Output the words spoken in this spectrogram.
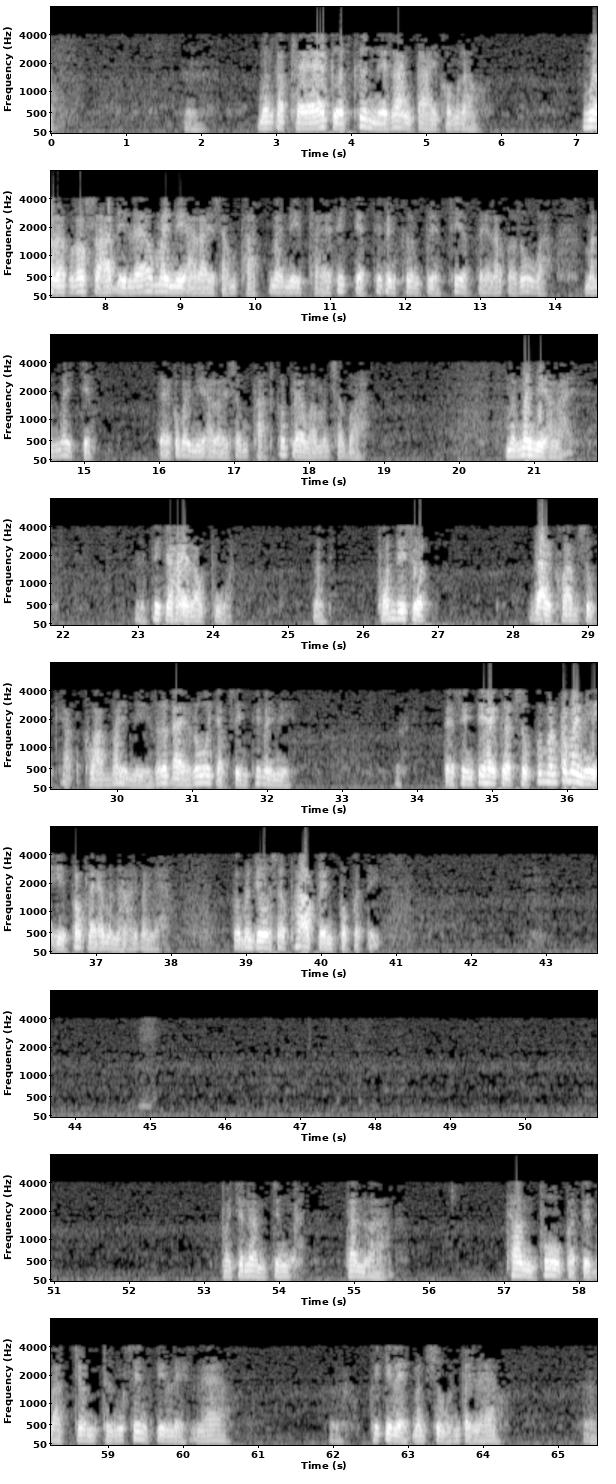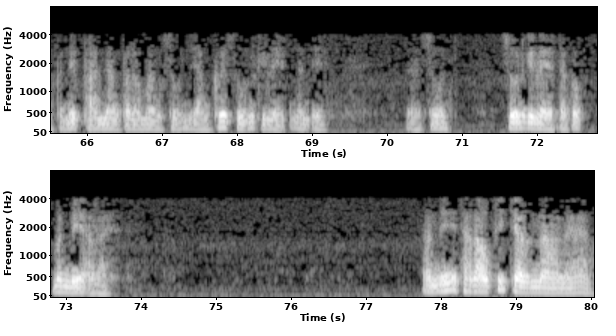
เหมือนกับแผลเกิดขึ้นในร่างกายของเรา เมื่อเรารักษาดีแล้วไม่มีอะไรสัมผัส ไม่มีแผลที่เจ็บที่เป็นเครื่องเปรียบเทียบ แต่เราก็รู้ว่า มันไม่เจ็บ แต่ก็ไม่มีอะไรสัมผัส ก็แปลว่ามันสบาย มันไม่มีอะไรที่จะให้เราปวดผลที่สุดได้ความสุขจากความไม่มี หรือได้รู้จากสิ่งที่ไม่มี แต่สิ่งที่ให้เกิดสุขก็มันก็ไม่มีอีกเพราะแผลมันหายไปแล้ว ก็มันอยู่สภาพเป็นปกติ เพราะฉะนั้นจึงท่านว่า ท่านผู้ปฏิบัติจนถึงสิ้นกิเลสแล้ว คือกิเลสมันสูญไปแล้วก็นิพพานนางปรมังสูญอย่างคือสูญกิเลสนั่นเองสูญสูญกิเลสแล้วก็มันมีอะไร อันนี้ถ้าเราพิจารณาแล้ว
